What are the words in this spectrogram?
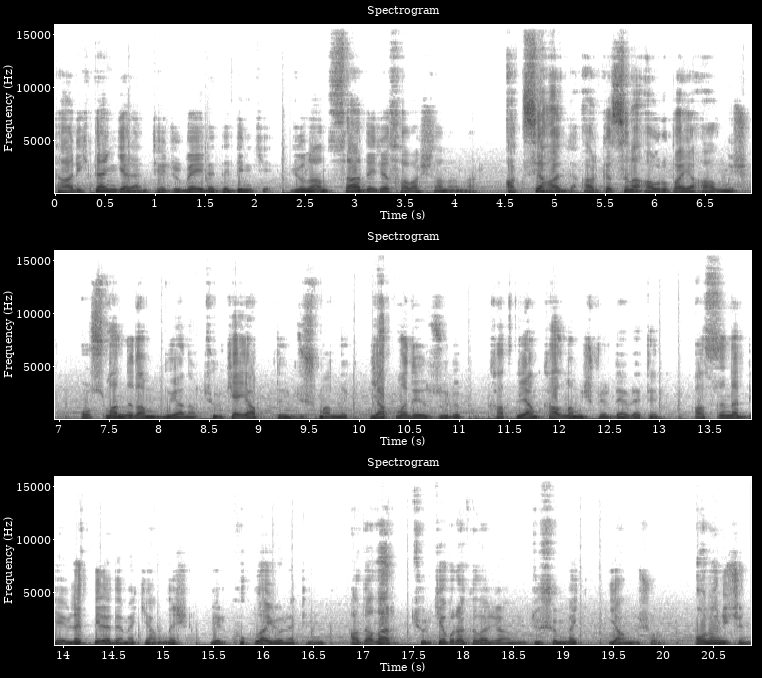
Tarihten gelen tecrübeyle dedim ki Yunan sadece savaşlananlar. Aksi halde arkasına Avrupa'yı almış Osmanlı'dan bu yana Türkiye yaptığı düşmanlık, yapmadığı zulüm, katliam kalmamış bir devletin aslında devlet bile demek yanlış, bir kukla yönetimin adalar Türkiye bırakılacağını düşünmek yanlış olur. Onun için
